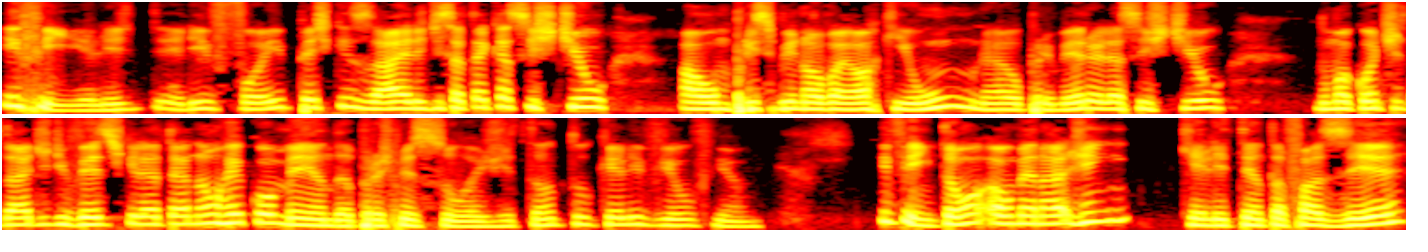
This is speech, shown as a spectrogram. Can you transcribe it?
Enfim, ele, ele foi pesquisar. Ele disse até que assistiu a Um Príncipe em Nova York 1, né, o primeiro, ele assistiu numa quantidade de vezes que ele até não recomenda para as pessoas, de tanto que ele viu o filme. Enfim, então a homenagem que ele tenta fazer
